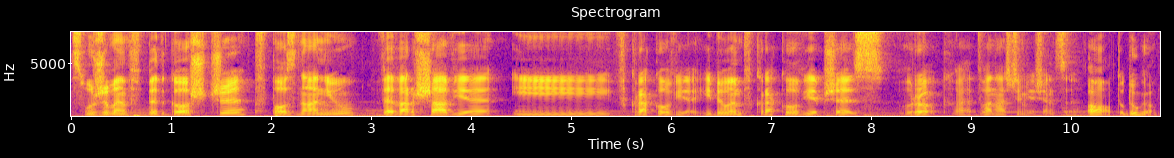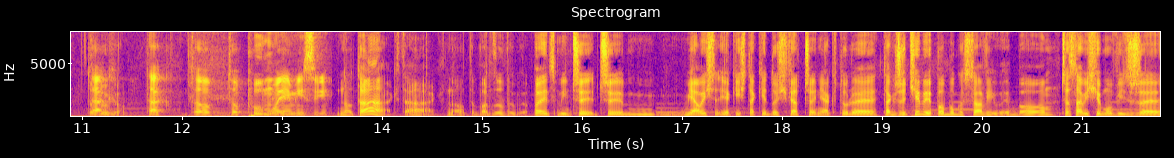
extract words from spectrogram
Służyłem w Bydgoszczy, w Poznaniu, we Warszawie i w Krakowie. I byłem w Krakowie przez rok, 12 miesięcy. O, to długo, to tak, długo. Tak, to, to pół mojej misji. No tak, tak, no to bardzo długo. Powiedz mi, czy, czy miałeś jakieś takie doświadczenia, które także ciebie pobłogosławiły? Bo czasami się mówi, że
